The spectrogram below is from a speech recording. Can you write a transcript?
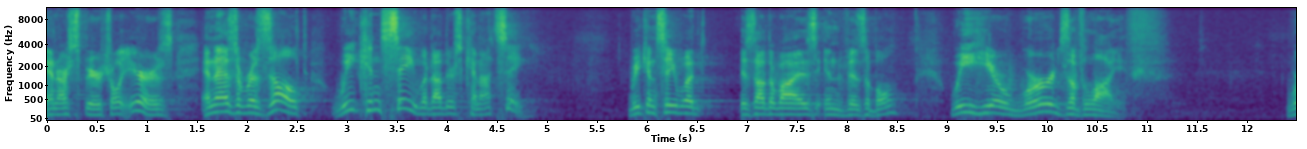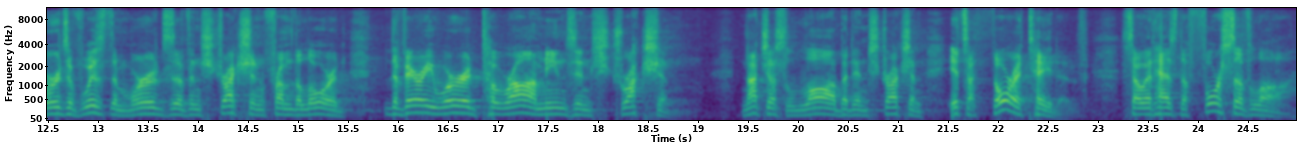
and our spiritual ears. And as a result, we can see what others cannot see. We can see what is otherwise invisible. We hear words of life, words of wisdom, words of instruction from the Lord. The very word Torah means instruction, not just law, but instruction. It's authoritative. So it has the force of law.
